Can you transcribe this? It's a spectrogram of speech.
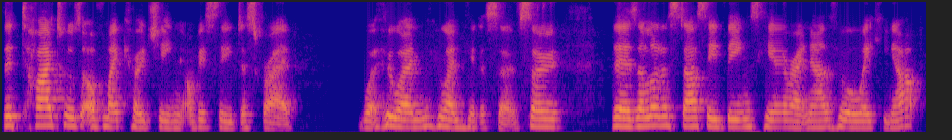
the titles of my coaching obviously describe what who I'm who I'm here to serve. So there's a lot of starseed beings here right now who are waking up.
